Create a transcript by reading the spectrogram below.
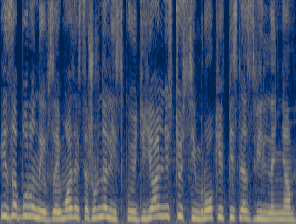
і заборонив займатися журналістською діяльністю сім років після звільнення.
